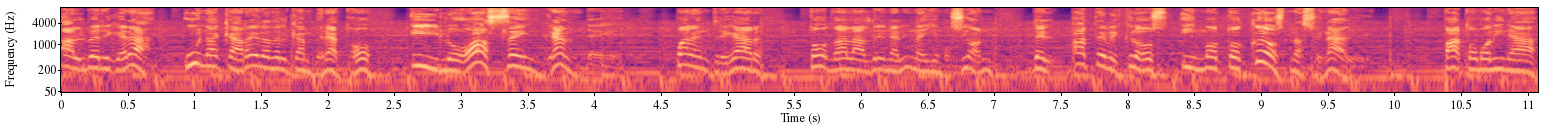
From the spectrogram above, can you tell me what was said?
albergará una carrera del campeonato y lo hacen grande para entregar toda la adrenalina y emoción del ATV Cross y Motocross Nacional. Pato Molina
